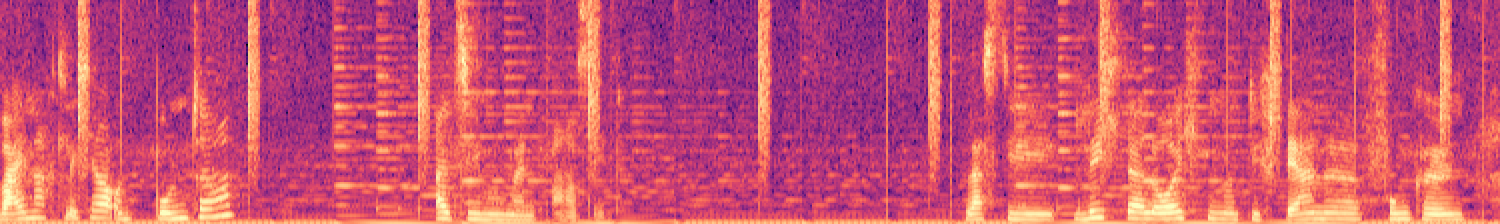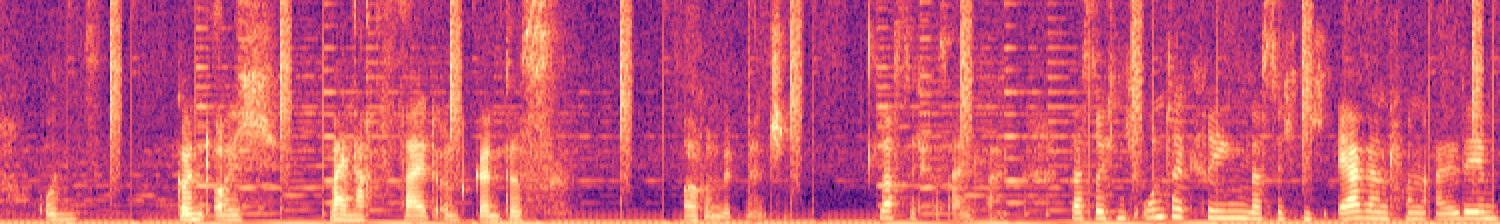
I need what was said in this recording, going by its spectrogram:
weihnachtlicher und bunter, als sie im Moment aussieht. Lasst die Lichter leuchten und die Sterne funkeln und gönnt euch Weihnachtszeit und gönnt es euren Mitmenschen. Lasst euch was einfallen. Lasst euch nicht unterkriegen, lasst euch nicht ärgern von all dem,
